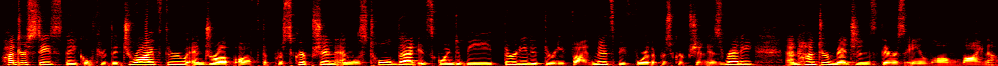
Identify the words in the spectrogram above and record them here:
Hunter states they go through the drive through and drop off the prescription and was told that it's going to be 30 to 35 minutes before the prescription is ready. And Hunter mentions there's a long lineup.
